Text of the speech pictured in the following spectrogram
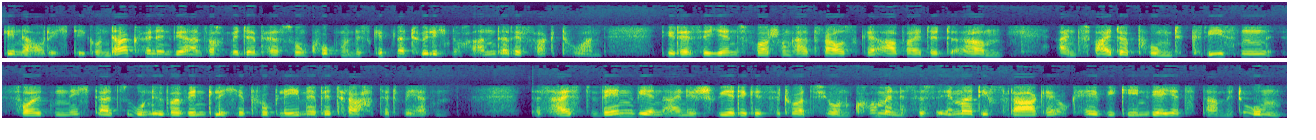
genau richtig. Und da können wir einfach mit der Person gucken. Und es gibt natürlich noch andere Faktoren. Die Resilienzforschung hat herausgearbeitet, ähm, ein zweiter Punkt, Krisen sollten nicht als unüberwindliche Probleme betrachtet werden. Das heißt, wenn wir in eine schwierige Situation kommen, ist es immer die Frage, okay, wie gehen wir jetzt damit um?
